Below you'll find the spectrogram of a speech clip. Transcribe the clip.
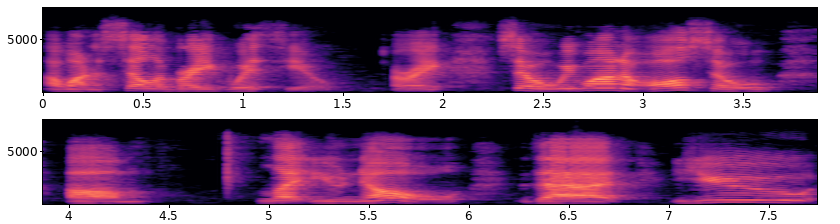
I want to celebrate with you. All right. So we want to also um, let you know that you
